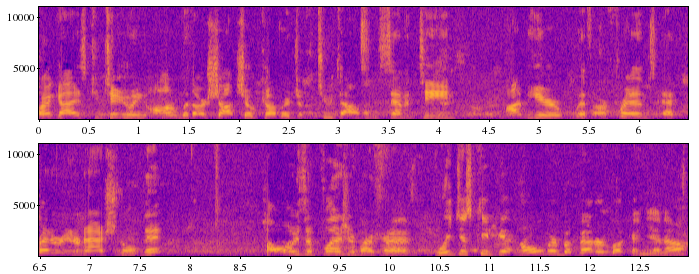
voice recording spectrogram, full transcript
All right, guys, continuing on with our SHOT Show coverage of 2017. I'm here with our friends at Predator International. Nick, always a pleasure, my friend. We just keep getting older but better looking, you know?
